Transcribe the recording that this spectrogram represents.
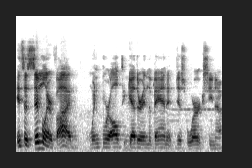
It's a similar vibe. When we're all together in the van, it just works, you know.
